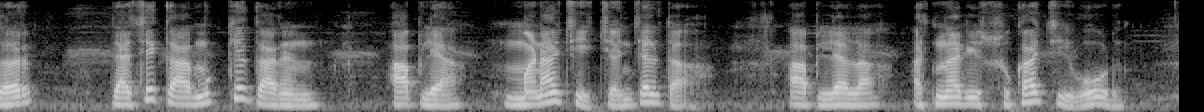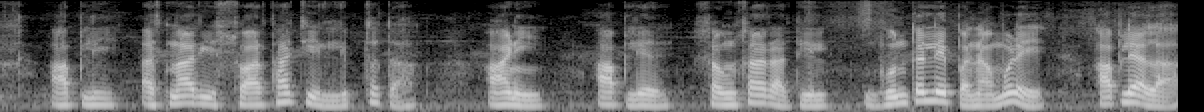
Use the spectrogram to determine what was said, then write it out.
तर त्याचे का मुख्य कारण आपल्या मनाची चंचलता आपल्याला असणारी सुखाची ओढ आपली असणारी स्वार्थाची लिप्तता आणि आपले संसारातील गुंतलेपणामुळे आपल्याला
